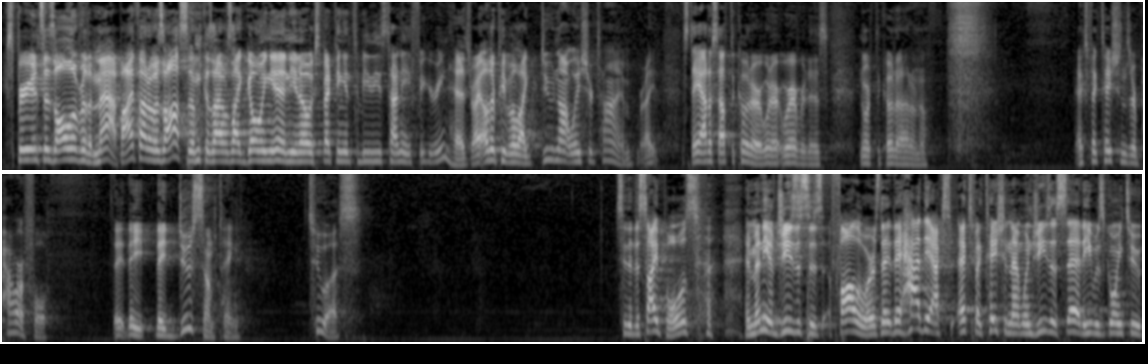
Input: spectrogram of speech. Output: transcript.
experiences all over the map. I thought it was awesome because I was like going in, you know, expecting it to be these tiny figurine heads, right? Other people are like, do not waste your time, right? Stay out of South Dakota or whatever, wherever it is. North Dakota, I don't know. Expectations are powerful, they, they, they do something to us. See, the disciples and many of Jesus' followers, they, they had the ex- expectation that when Jesus said he was going to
